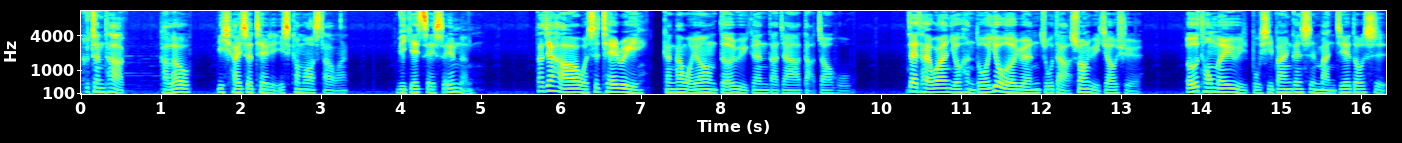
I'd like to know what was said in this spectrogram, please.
Guten Tag, Hello, ich heiße Terry, ich komme aus Taiwan. Wie geht es Ihnen? 大家好，我是 Terry。刚刚我用德语跟大家打招呼。在台湾有很多幼儿园主打双语教学，儿童美语补习班更是满街都是。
